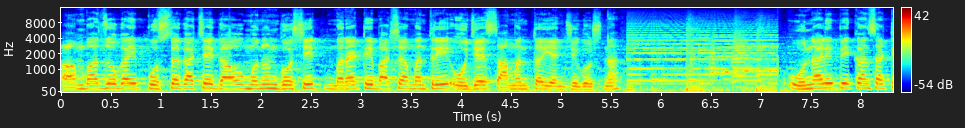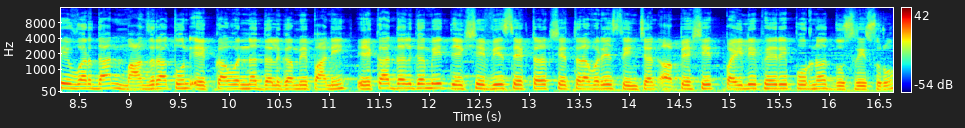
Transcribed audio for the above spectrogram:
अंबाजोगाई पुस्तकाचे गाव म्हणून घोषित मराठी भाषा मंत्री उजय सामंत यांची घोषणा. उन्हाळी पिकांसाठी वरदान मांजरातून एकावन्न दलगमी पाणी. एका दलगमीत एकशे वीस हेक्टर क्षेत्रावरील सिंचन अपेक्षित. पहिली फेरी पूर्ण दुसरी सुरू.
